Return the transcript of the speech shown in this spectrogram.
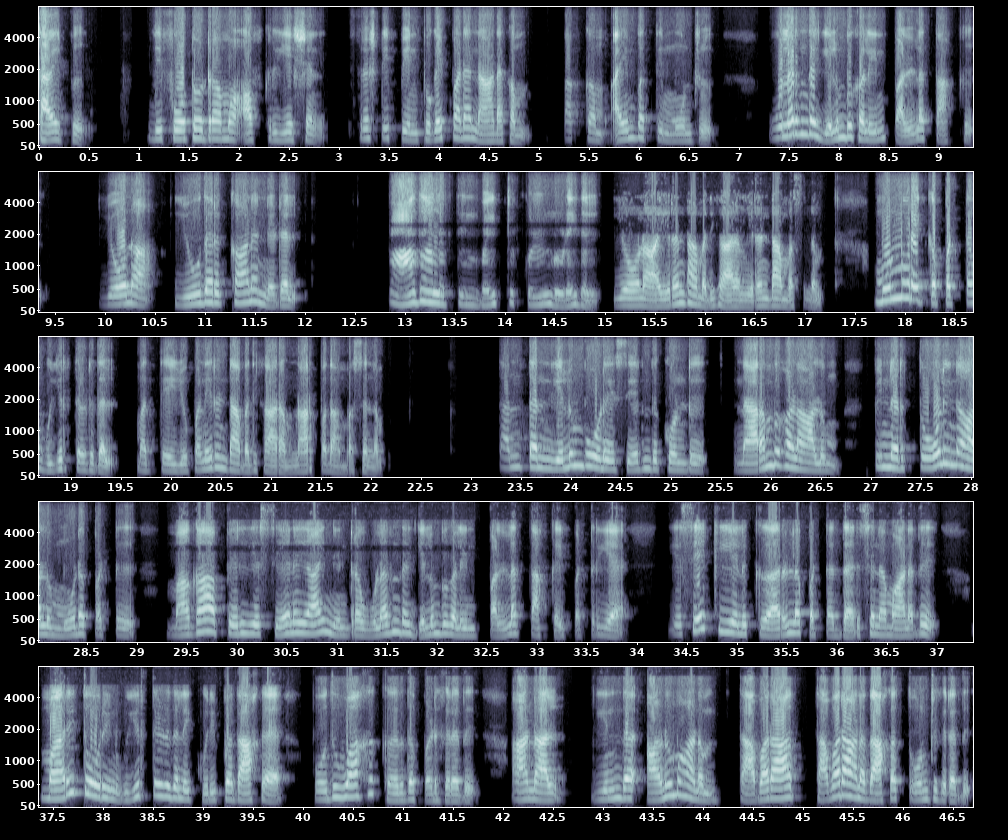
தலைப்பு. தி போட்டோடிராமா of creation சிருஷ்டிப்பின் புகைப்பட நாடகம். பக்கம் ஐம்பத்தி மூன்று உலர்ந்த எலும்புகளின் பள்ளத்தாக்கு. யோனா யூதருக்கான நிழல். பாதாளத்தின் வயிற்றுக்குள் நுழைதல். யோனா இரண்டாம் அதிகாரம் இரண்டாம் வசனம். முன்னுரைக்கப்பட்ட உயிர்த்தெழுதல் மத்தேயு பனிரெண்டாம் அதிகாரம் நாற்பதாம் வசனம். தன் தன் எலும்போடு சேர்ந்து கொண்டு நரம்புகளாலும் பின்னர் தோளினாலும் மூடப்பட்டு மகா பெரிய சேனையாய் நின்ற உலர்ந்த எலும்புகளின் பள்ளத்தாக்கை பற்றிய எசேக்கியலுக்கு அருளப்பட்ட தரிசனமானது மரித்தோரின் உயிர்த்தெழுதலை குறிப்பதாக பொதுவாக கருதப்படுகிறது. ஆனால் இந்த அனுமானம் தவறா தவறானதாக தோன்றுகிறது.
